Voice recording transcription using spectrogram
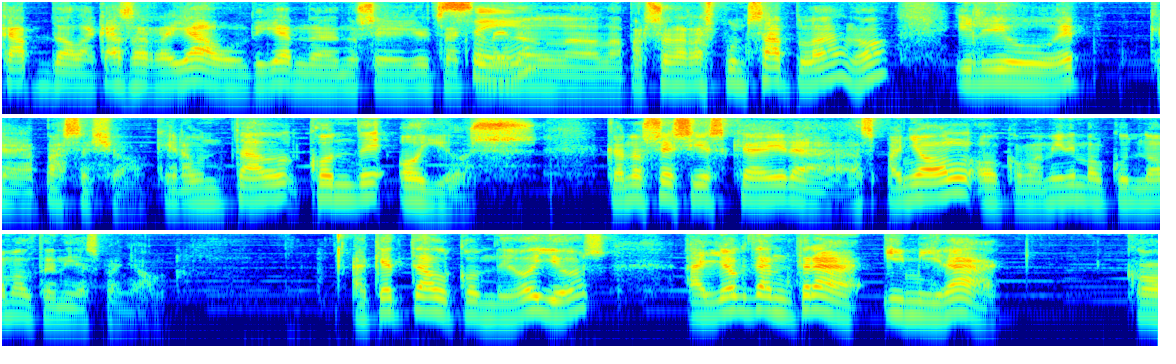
cap de la casa reial, diguem-ne, no sé exactament, Sí. el, la persona responsable, no? I li diu, ep, que passa això, que era un tal Conde Hoyos, que no sé si és que era espanyol o com a mínim el cognom el tenia espanyol. Aquest tal Conde Hoyos, en lloc d'entrar i mirar co,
